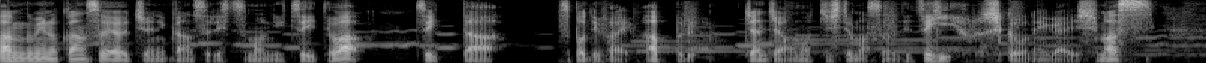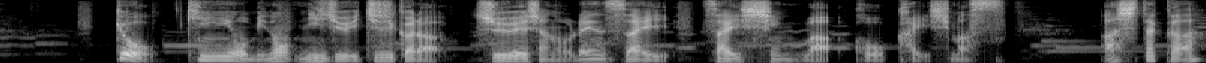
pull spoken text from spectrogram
番組の感想や宇宙に関する質問については、Twitter、Spotify、Apple、じゃんじゃんお待ちしてますので、ぜひよろしくお願いします。今日、金曜日の21時から、集英社の連載最新話公開します。明日か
